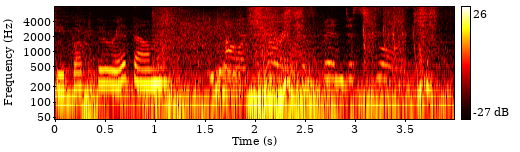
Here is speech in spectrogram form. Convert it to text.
Keep up the rhythm. Our turret has been destroyed.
